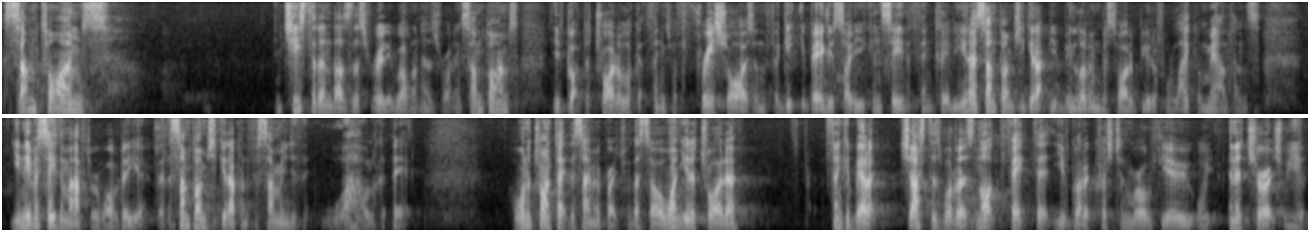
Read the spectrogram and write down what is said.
sometimes, and Chesterton does this really well in his writing, sometimes you've got to try to look at things with fresh eyes and forget your baggage so you can see the thing clearly. You know, sometimes you get up, you've been living beside a beautiful lake or mountains. You never see them after a while, do you? But sometimes you get up and for some reason you think, wow, look at that. I want to try and take the same approach with this. So I want you to try to think about it just as what it is, not the fact that you've got a Christian worldview or you're in a church or you're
